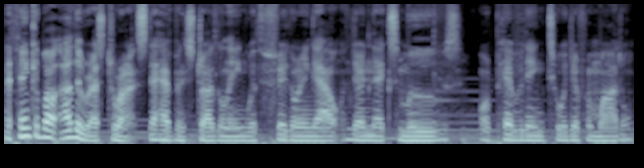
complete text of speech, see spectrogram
I think about other restaurants that have been struggling with figuring out their next moves or pivoting to a different model.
